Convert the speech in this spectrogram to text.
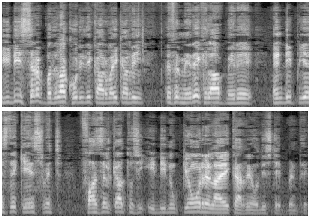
ਈਡੀ ਸਿਰਫ ਬਦਲਾਖੋਰੀ ਦੀ ਕਾਰਵਾਈ ਕਰ ਰਹੀ, ਤੇ ਫਿਰ ਮੇਰੇ ਖਿਲਾਫ ਮੇਰੇ ਐਨਡੀਪੀਐਸ ਦੇ ਕੇਸ ਵਿੱਚ ਫਾਜ਼ਿਲਕਾ ਤੁਸੀਂ ਈਡੀ ਨੂੰ ਕਿਉਂ ਰਿਲਾਈ ਕਰ ਰਹੇ ਹੋ ਉਹਦੀ ਸਟੇਟਮੈਂਟ ਤੇ?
